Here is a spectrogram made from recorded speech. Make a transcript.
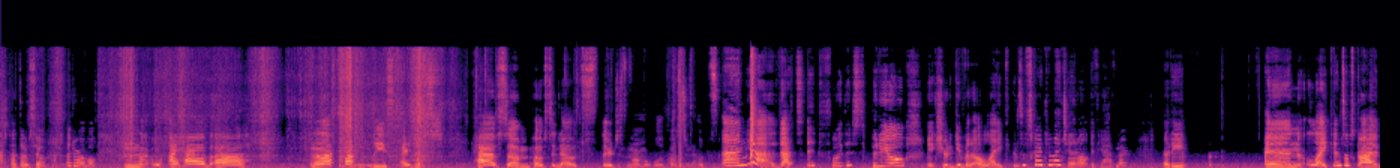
I thought that was so adorable. And I have, uh, and last but not least, I just have some post-it notes. They're just normal blue post-it notes. And yeah, that's it for this video. Make sure to give it a like and subscribe to my channel if you haven't already. And like and subscribe.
